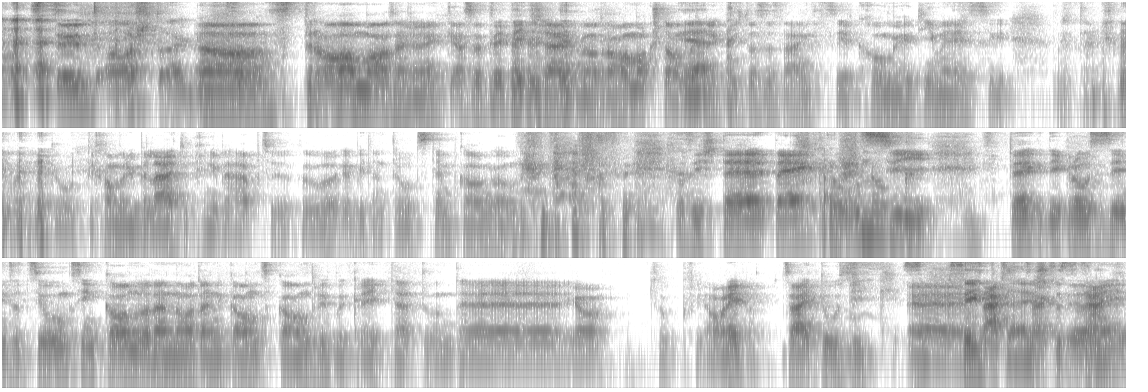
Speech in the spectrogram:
Gott. Es tönt anstrengend. Oh, das Drama. Also dort ist eigentlich noch Drama gestanden. Yeah. Nicht, dass es eigentlich sehr komödiemäßig ist. Und ich dachte, oh mein Gott, ich habe mir überlegt, ob ich ihn überhaupt schauen bin dann trotzdem gegangen. Und das ist der, der grosse, der, die grosse Sensation gewesen, wo dann noch dann ganz, ganz darüber geredet hat. Und äh, ja, super. Aber eben, 2016, äh, nein,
